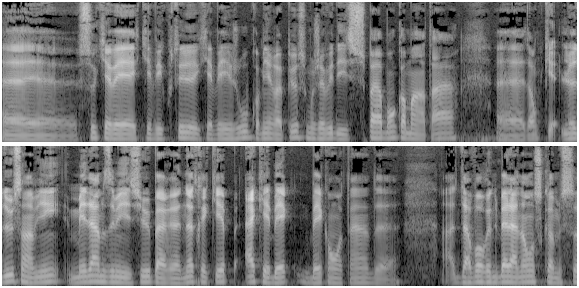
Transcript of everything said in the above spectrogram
Euh, ceux qui avaient, qui avaient écouté, qui avaient joué au premier opus, moi j'avais des super bons commentaires. Euh, donc le 2 s'en vient, mesdames et messieurs, par euh, notre équipe à Québec. Bien content de d'avoir une belle annonce comme ça.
